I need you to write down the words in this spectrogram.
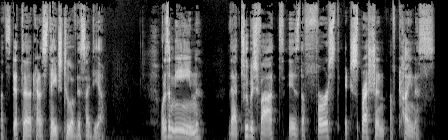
Let's get to kind of stage two of this idea. What does it mean that Tu B'Shvat is the first expression of kindness?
